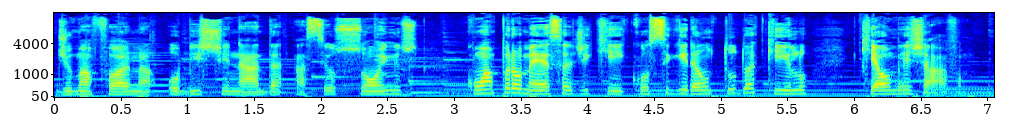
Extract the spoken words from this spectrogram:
de uma forma obstinada a seus sonhos, com a promessa de que conseguirão tudo aquilo que almejavam.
